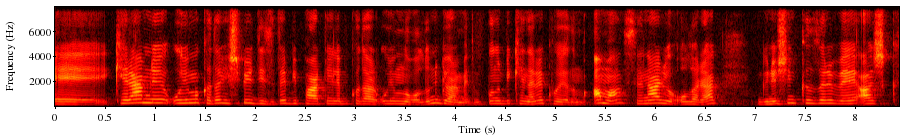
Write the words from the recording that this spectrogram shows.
Ee, Kerem'le uyumu kadar hiçbir dizide bir partneriyle bu kadar uyumlu olduğunu görmedim. Bunu bir kenara koyalım. Ama senaryo olarak Güneşin Kızları ve Aşk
